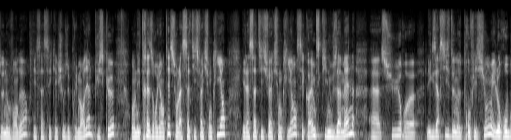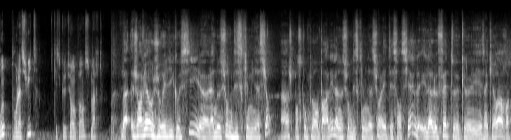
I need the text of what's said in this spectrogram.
de nos vendeurs. Et ça, c'est quelque chose de primordial puisque on est très orienté sur la satisfaction client. Et la satisfaction client, c'est quand même ce qui nous amène euh, sur l'exercice de notre profession et le rebond pour la suite. Qu'est-ce que tu en penses, Marc? Bah, Je reviens au juridique aussi, euh, la notion de discrimination. Hein, je pense qu'on peut en parler. La notion de discrimination, elle est essentielle. Et là, le fait que les acquéreurs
